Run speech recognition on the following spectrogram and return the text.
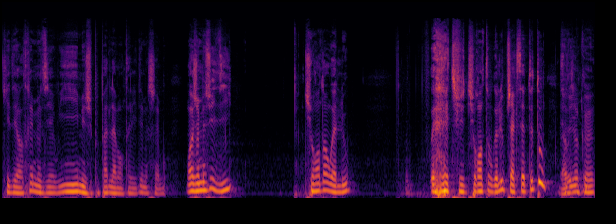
qui étaient entrés me disaient oui, mais je peux pas de la mentalité machin. Bon, moi je me suis dit, tu rentres en Guadeloupe. tu, tu rentres en Guadeloupe, tu acceptes tout. Bah C'est-à-dire oui. que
